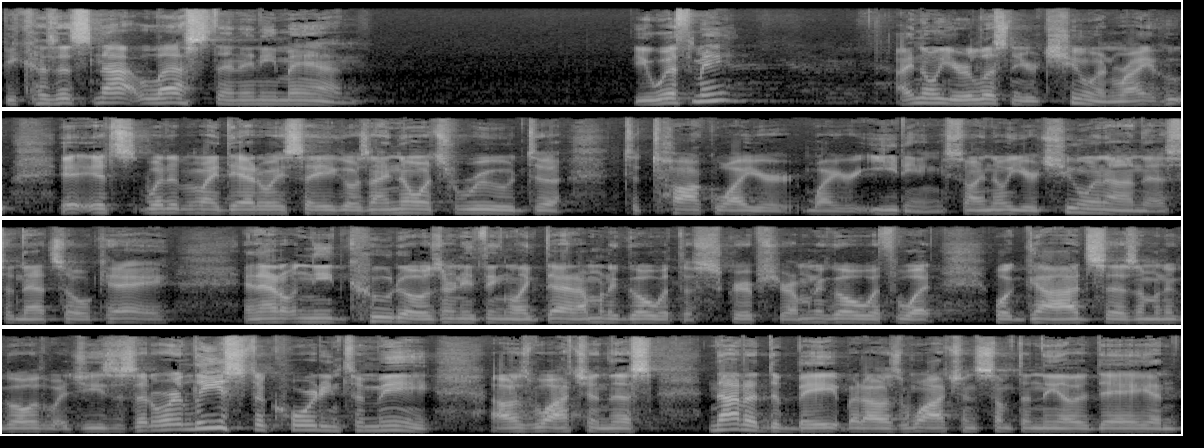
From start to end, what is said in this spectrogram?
because it's not less than any man. You with me? I know you're listening, you're chewing, right? Who, it's what did my dad always say? He goes, I know it's rude to, to talk while you're, while you're eating. So I know you're chewing on this, and that's okay. And I don't need kudos or anything like that. I'm going to go with the scripture. I'm going to go with what, what God says. I'm going to go with what Jesus said, or at least according to me. I was watching this, not a debate, but I was watching something the other day, and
